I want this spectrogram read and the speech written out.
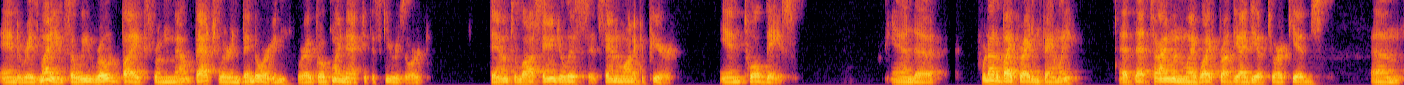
and to raise money. And so we rode bikes from Mount Bachelor in Bend, Oregon, where I broke my neck at the ski resort, down to Los Angeles at Santa Monica Pier in 12 days. And uh, we're not a bike riding family. At that time, when my wife brought the idea up to our kids, um,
